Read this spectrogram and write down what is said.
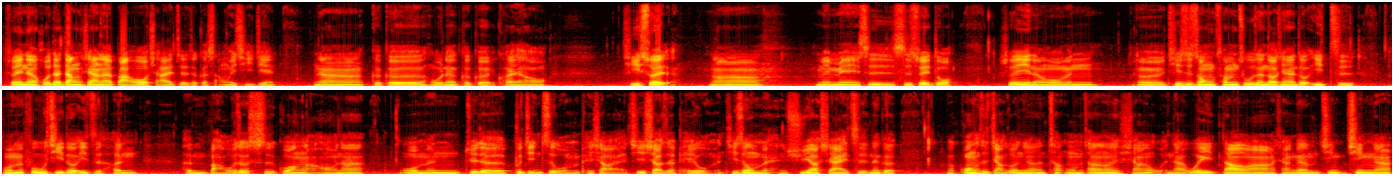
所以呢，活在当下呢，把握小孩子这个赏味期间。那哥哥，我那个哥哥也快要七岁了，那妹妹是四岁多，所以呢，我们呃，其实从他们出生到现在，都一直我们夫妻都一直很很把握这个时光了哦。那我们觉得不仅是我们陪小孩，其实小孩子陪我们，其实我们很需要小孩子那个。光是讲说，你要常我们常常想要闻他味道啊，想跟他们亲亲啊。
